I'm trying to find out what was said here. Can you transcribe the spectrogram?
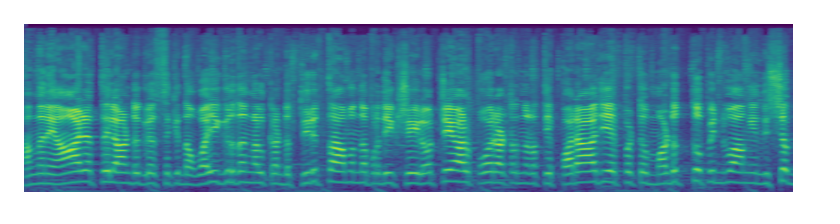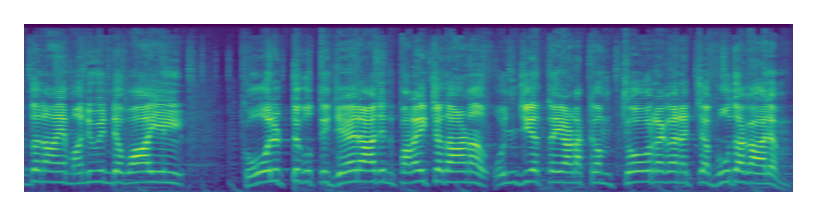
അങ്ങനെ ആഴത്തിലാണ്ട് ഗ്രസിക്കുന്ന വൈകൃതങ്ങൾ കണ്ട് തിരുത്താമെന്ന പ്രതീക്ഷയിൽ ഒറ്റയാൾ പോരാട്ടം നടത്തി പരാജയപ്പെട്ട് മടുത്തു പിൻവാങ്ങി നിശബ്ദനായ മനുവിന്റെ വായിൽ കോലിട്ടുകുത്തി ജയരാജൻ പറയിച്ചതാണ് ഒഞ്ചിയത്തെ അടക്കം ചോരകനച്ച ഭൂതകാലം.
